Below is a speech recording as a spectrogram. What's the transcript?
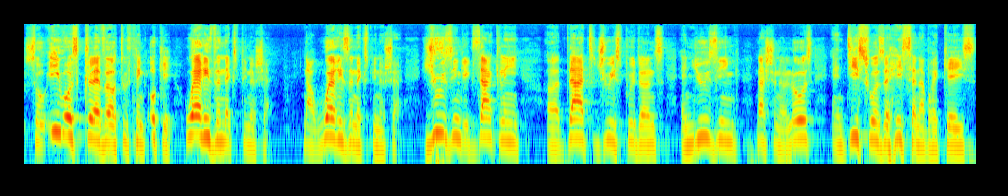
So he was clever to think, okay, where is the next Pinochet? Now, where is the next Pinochet? Using exactly uh, that jurisprudence and using national laws. And this was a Hissène Habré case,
